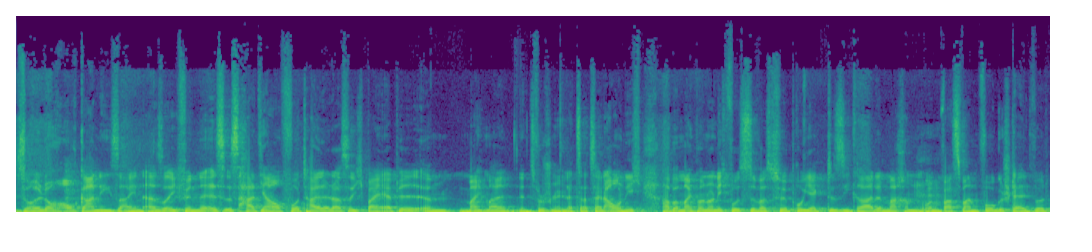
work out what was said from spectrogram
soll doch auch gar nicht sein. Also ich finde, es, es hat ja auch Vorteile, dass ich bei Apple ähm, manchmal, inzwischen in letzter Zeit auch nicht, aber manchmal noch nicht wusste, was für Projekte sie gerade machen mhm. und was wann vorgestellt wird.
